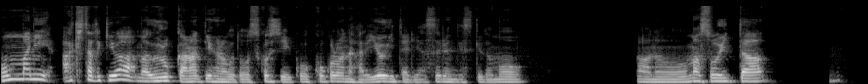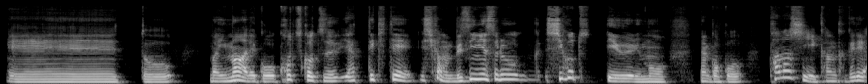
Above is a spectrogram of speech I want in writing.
ほんまに飽きた時は、まあ売ろっかなっていうふうなことを少しこう心の中でよぎったりはするんですけども、あのー、まあそういった、えー、っと、まあ今までこうコツコツやってきて、しかも別にそれを仕事っていうよりも、なんかこう、楽しい感覚で、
